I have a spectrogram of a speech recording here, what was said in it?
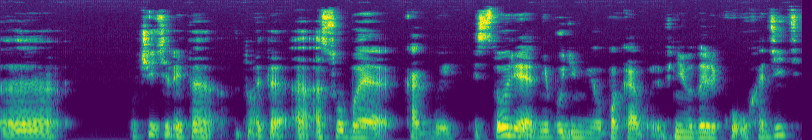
э, учитель это, ну, это особая как бы история, не будем ее пока в нее далеко уходить.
